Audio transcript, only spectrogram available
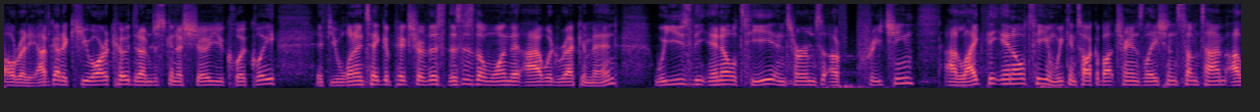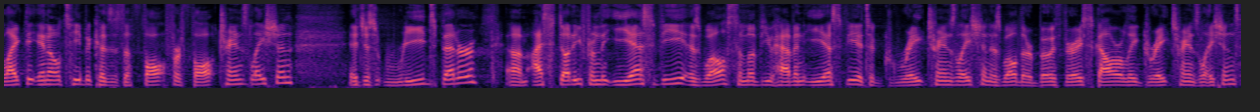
already. I've got a QR code that I'm just going to show you quickly. If you want to take a picture of this, this is the one that I would recommend. We use the NLT in terms of preaching. I like the NLT, and we can talk about translation sometime. I like the NLT because it's a thought for thought translation. It just reads better. Um, I study from the ESV as well. Some of you have an ESV. It's a great translation as well. They're both very scholarly, great translations.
